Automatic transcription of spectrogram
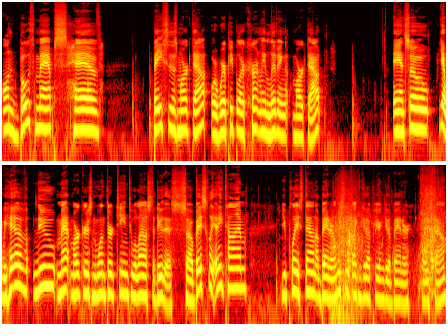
on both maps, have bases marked out, or where people are currently living marked out. And so, yeah, we have new map markers in 113 to allow us to do this. So basically, anytime you place down a banner, let me see if I can get up here and get a banner placed down.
